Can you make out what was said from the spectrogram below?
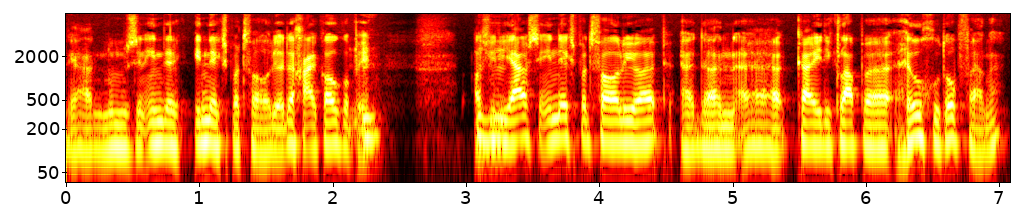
ja, noemen ze een index, indexportfolio, daar ga ik ook op in. Als je de mhm. juiste indexportfolio hebt, eh, dan kan je die klappen heel goed opvangen.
